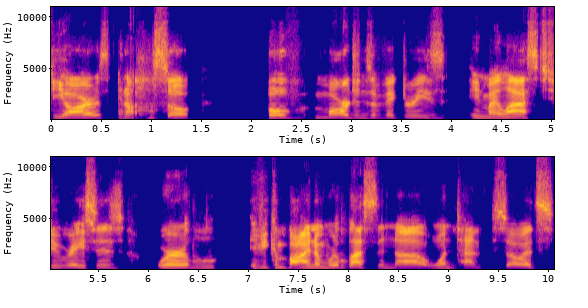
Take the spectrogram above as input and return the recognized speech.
PRs and also both margins of victories in my last two races were, if you combine them, were less than uh, one tenth. So it's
